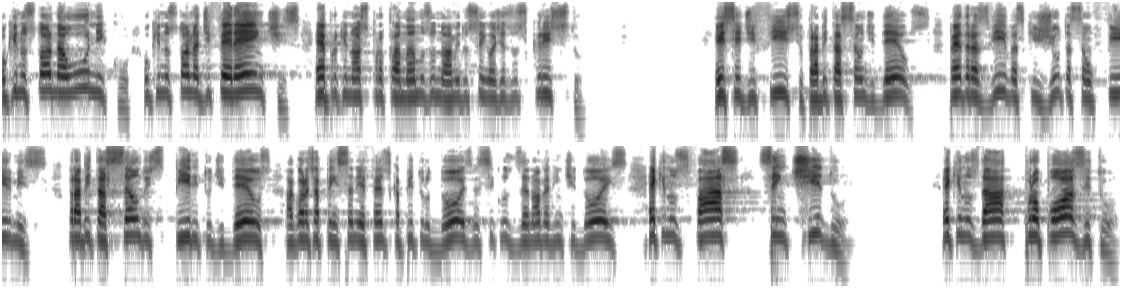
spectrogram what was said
O que nos torna único, o que nos torna diferentes, é porque nós proclamamos o nome do Senhor Jesus Cristo esse edifício para habitação de Deus, pedras vivas que juntas são firmes, para habitação do Espírito de Deus, agora já pensando em Efésios capítulo 2, versículos 19 a 22, é que nos faz sentido, é que nos dá propósito.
